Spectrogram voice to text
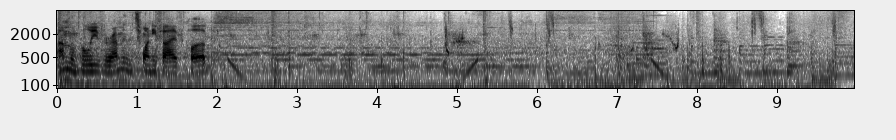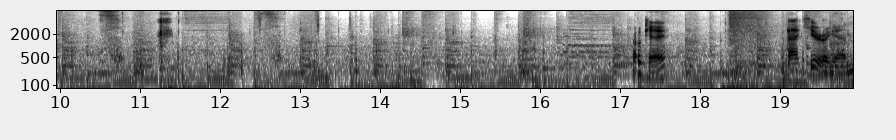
I'm a believer. I'm in the 25 club. Okay. Back here again.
